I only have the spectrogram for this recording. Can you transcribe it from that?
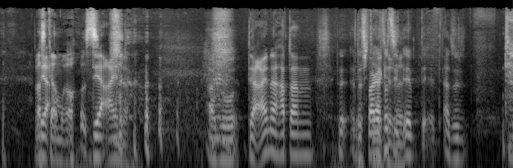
Was Der- kam raus? Der eine. Also der eine hat dann, das war ganz lustig, äh, also nee,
